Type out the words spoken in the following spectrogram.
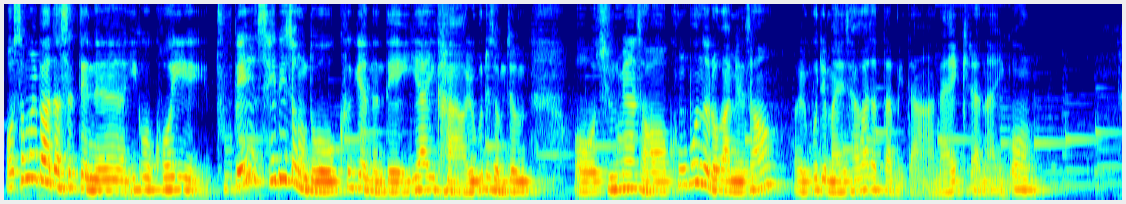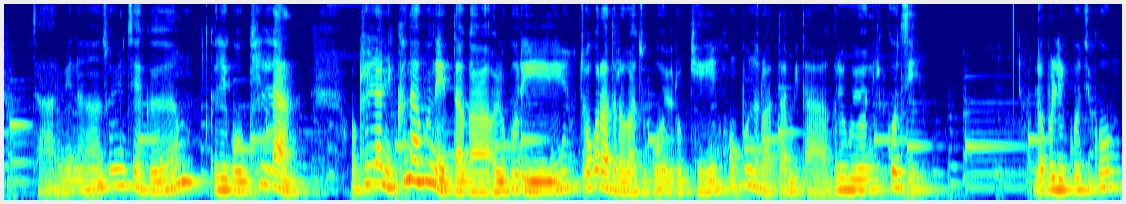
어, 선물 받았을 때는 이거 거의 두 배, 세 배 정도 크기였는데 이 아이가 얼굴이 점점 어, 줄면서 콩분으로 가면서 얼굴이 많이 작아졌답니다. 나이키란 아이고. 자, 얘는 소윤재금 그리고 켈란. 어, 켈란이 큰 화분에 있다가 얼굴이 쪼그라들어가지고 이렇게 콩분으로 왔답니다. 그리고 이건 이꼬지. 러블리 이꼬지고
